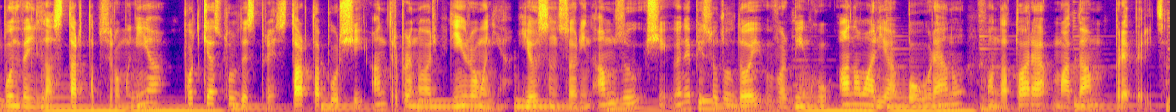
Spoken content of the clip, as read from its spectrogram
Bun venit la Startups România, podcastul despre startup-uri și antreprenori din România. Eu sunt Sorin Amzu și în episodul 2 vorbim cu Ana Maria Boureanu, fondatoarea Madame Prepelița.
